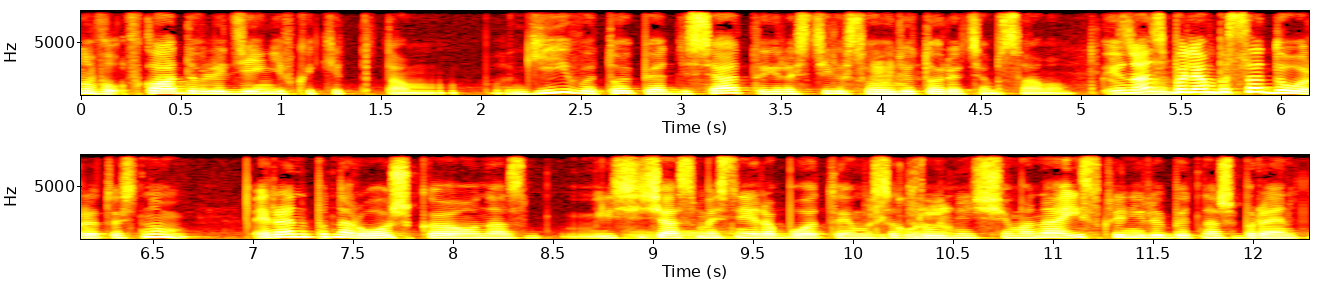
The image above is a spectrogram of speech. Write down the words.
ну, вкладывали деньги в какие-то там гивы, от десятые и растили свою mm-hmm. аудиторию тем самым. И у нас были амбассадоры, то есть, ну, Ирена Поднорожка у нас, и сейчас О, мы с ней работаем, мы сотрудничаем. Она искренне любит наш бренд.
